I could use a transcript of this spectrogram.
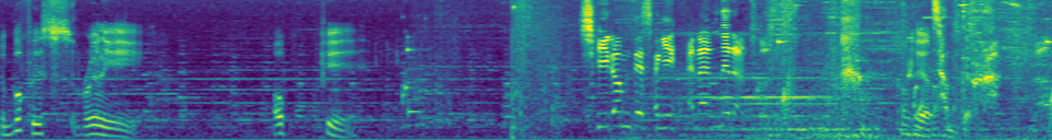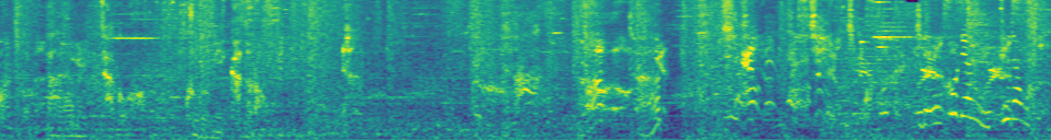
the buff is really OP 실험 대상이 하나 늘었군 형제야 잠들어라 바람을 타고 구름이 가도록 내 호령을 들어라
